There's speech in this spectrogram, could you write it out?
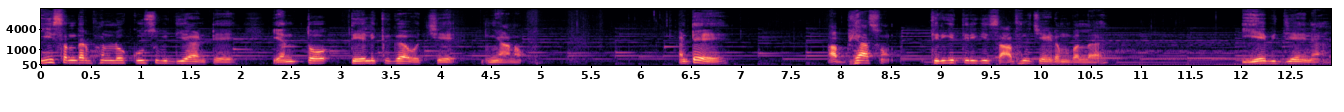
ఈ సందర్భంలో కూసు విద్య అంటే ఎంతో తేలికగా వచ్చే జ్ఞానం. అంటే అభ్యాసం తిరిగి తిరిగి సాధన చేయడం వల్ల ఏ విద్య అయినా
